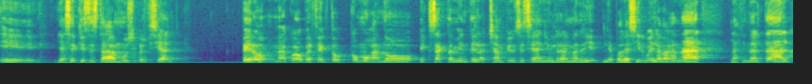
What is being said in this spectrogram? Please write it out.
eh, ya sé que esto está muy superficial, pero me acuerdo perfecto cómo ganó exactamente la Champions ese año el Real Madrid. Le podría decir, güey, la va a ganar, la final tal,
